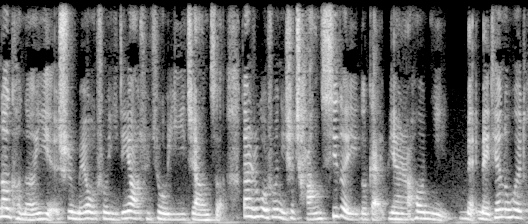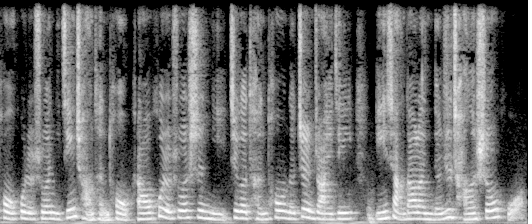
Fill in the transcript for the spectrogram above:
那可能也是没有说一定要去就医这样子，但如果说你是长期的一个改变，然后你每每天都会痛，或者说你经常疼痛，然后或者说是你这个疼痛的症状已经影响到了你的日常的生活，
